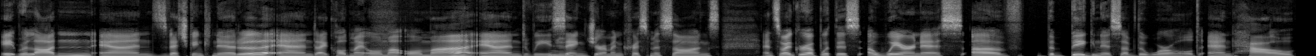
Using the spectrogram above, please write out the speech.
ate Rouladen and Zwetschgenknödel. And I called my Oma Oma. And we sang German Christmas songs. And so I grew up with this awareness of the bigness of the world and how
